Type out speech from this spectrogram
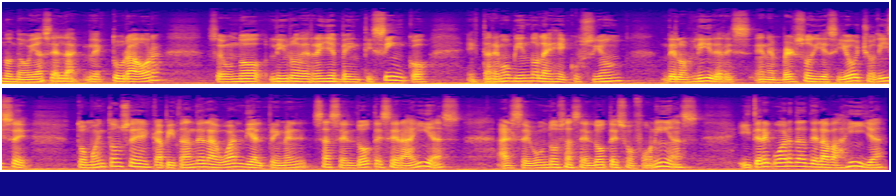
donde voy a hacer la lectura ahora. Segundo libro de Reyes 25, estaremos viendo la ejecución de los líderes. En el verso 18 dice, tomó entonces el capitán de la guardia al primer sacerdote Seraías, al segundo sacerdote Sofonías, y tres guardas de la vajilla,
